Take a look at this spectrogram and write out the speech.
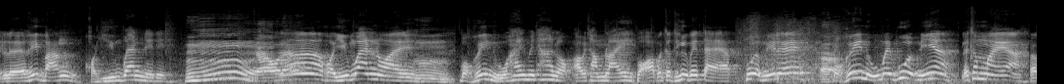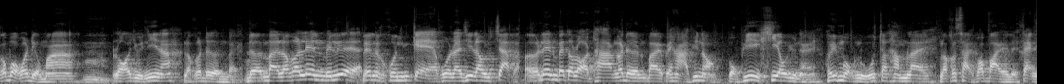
ตุเลยเฮ้ยบังขอยืมแว่นหน่อยดิอืมเอาแล้ว อ่าขอยืมแว่นหน่อยอืมบอกเฮ้ยหนูให้ไม่ได้หรอกเอาไปทำไร บอกเอาไปกระทืบไปแตกพูดแบบนี้เลย อ่าบอกเฮ้ยหนูไม่พูดแบบนี้อะแล้วทำไมอะเราก็บอกว่าเดี๋ยวมาอืม รออยู่นี่นะเราก็เดินไป เดินไปแล้วก็เล่นไปเรื่อยเล่นกับคนแก่คนอะไรที่เรารู้จักอะเออเล่นไปตลอดทางก็เดินไปไปหาพี่หน่องบอกพี่เคี้ยวอยู่ไหนเฮ้ยหมวกหนูจะทำอะไรเราก็ใส่ผ้าใบเลย แต่ง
